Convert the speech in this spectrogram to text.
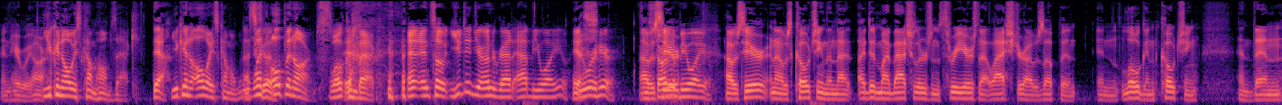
and here we are. You can always come home, Zach. yeah, You can always come home That's with good. open arms. Welcome back. and, and so you did your undergrad at BYU. Yes. You were here. You I was started here. BYU. I was here and I was coaching. Then that I did my bachelor's in three years. That last year I was up in in Logan coaching, and then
